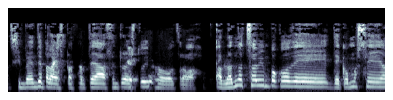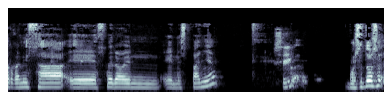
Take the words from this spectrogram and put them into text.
simplemente para desplazarte a centro de estudios o trabajo. Hablando, Xavi, un poco de, cómo se organiza eh, Cero en, España. Sí. ¿Vosotros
